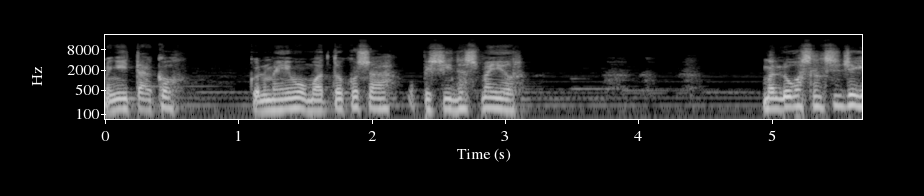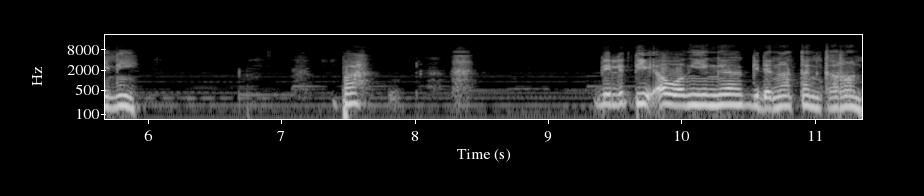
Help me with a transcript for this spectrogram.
mangita ko. Kung mahimo mato ko sa opisina sa mayor. Maluwas lang si Jenny. Pa, dili tiaw ang iyang ah, gidangatan karon.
